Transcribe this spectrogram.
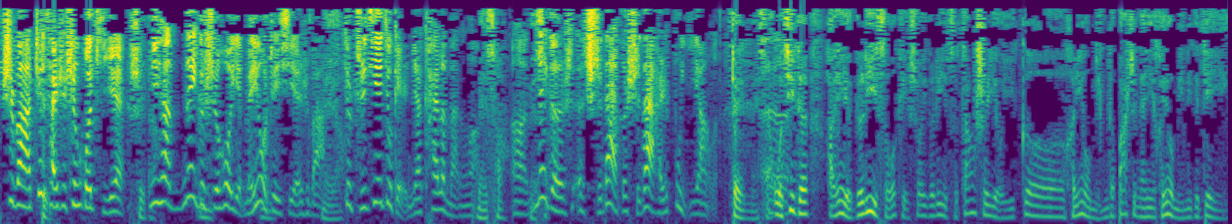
是吧？这才是生活体验。是的你想那个时候也没有这些，是吧？没有就直接就给人家开了门了。没错啊，那个时代和时代还是不一样了。对，没错。呃我记得好像有个例子，我可以说一个例子。当时有一个很有名的八十年代也很有名的一个电影，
